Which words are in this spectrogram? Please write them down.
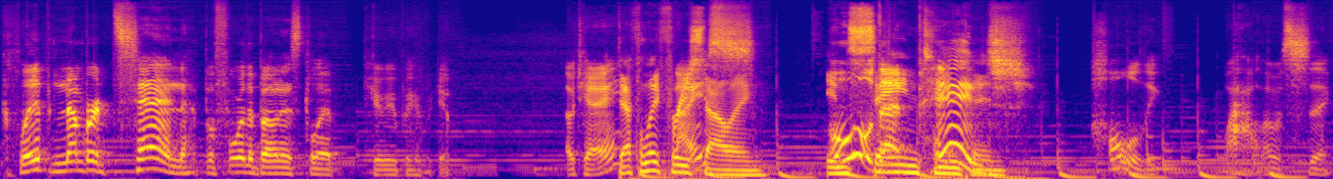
clip number 10 before the bonus clip. Here we, here we go. Okay. Definitely nice. freestyling. Oh, that Insane team pinch. Holy, wow, that was sick.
